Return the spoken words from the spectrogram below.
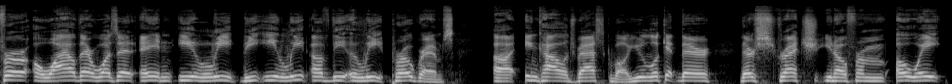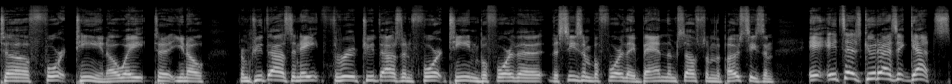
for a while there was it an elite, the elite of the elite programs uh, in college basketball. You look at their their stretch, you know, from 08 to 14, 08 to, you know, from 2008 through 2014 before the, the season before they banned themselves from the postseason. It, it's as good as it gets.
